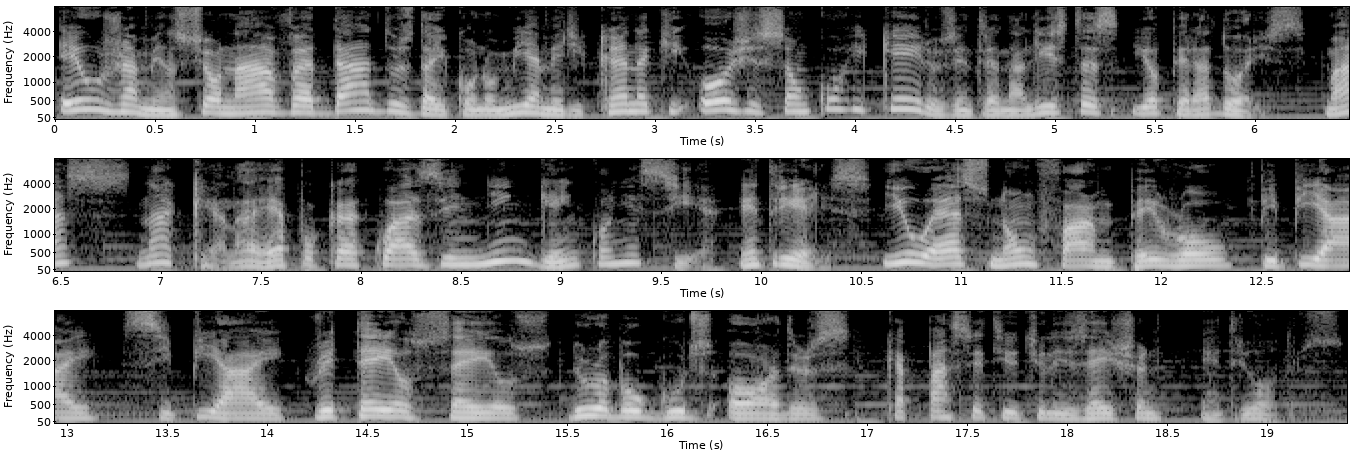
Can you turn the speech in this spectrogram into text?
Eu já mencionava dados da economia americana que hoje são corriqueiros entre analistas e operadores, mas naquela época quase ninguém conhecia. Entre eles, US Non-Farm Payroll, PPI, CPI, Retail Sales, Durable Goods Orders, Capacity Utilization, entre outros.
